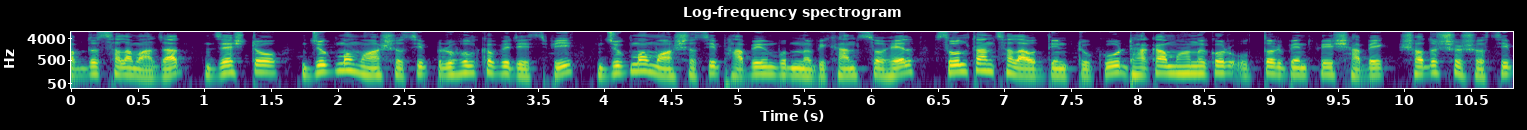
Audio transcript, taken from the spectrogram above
আব্দুল সালাম আজাদ, জ্যেষ্ঠ যুগ্ম মহাসচিব রুহুল কবির রিজভি যুগ্ম মহাসচিব হাবিবুল নবী খান সোহেল, সুলতান সালাউদ্দিন টুকু, ঢাকা মহানগর উত্তর বিএনপির সাবেক সদস্য সচিব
